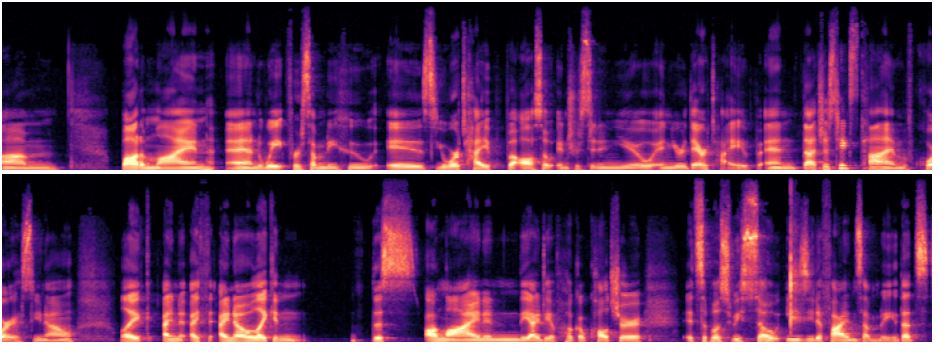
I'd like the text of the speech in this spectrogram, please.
Um, bottom line and wait for somebody who is your type but also interested in you and you're their type and that just takes time of course you know? Like i, I, th- I know like in this online and the idea of hookup culture it's supposed to be so easy to find somebody. That's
